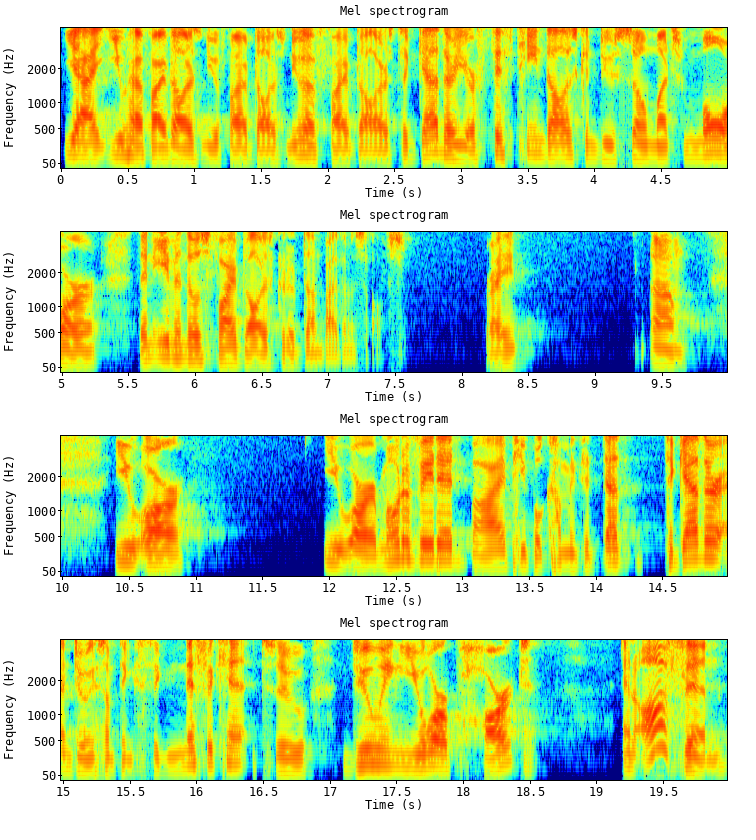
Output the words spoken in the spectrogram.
Yeah, you have $5 and you have $5 and you have $5. Together, your $15 can do so much more than even those $5 could have done by themselves. Right? Um, you are you are motivated by people coming to de- together and doing something significant to doing your part. And often,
